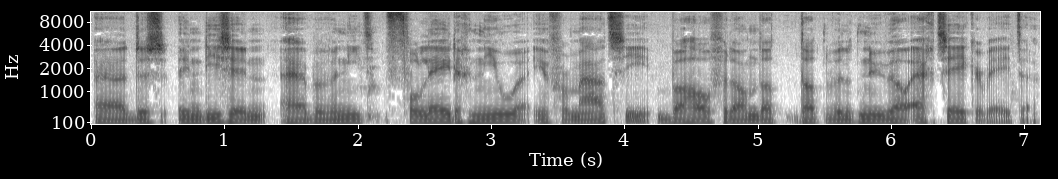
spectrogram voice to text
Uh, dus in die zin hebben we niet volledig nieuwe informatie... behalve dan dat, dat we het nu wel echt zeker weten.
